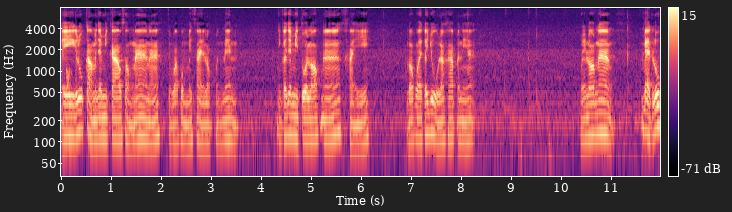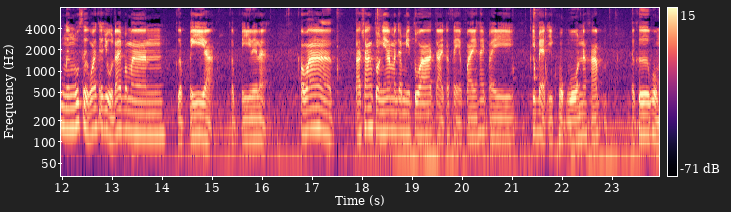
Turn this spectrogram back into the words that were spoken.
ไอ้ลูกเก่ามันจะมีกาวสองหน้านะ แต่ว่าผมไม่ใส่หรอกมันแน่น นี่ก็จะมีตัวล็อกนะ ไข ล็อกไว้ก็อยู่แล้วครับ อันเนี้ยไว้รอบหน้า แบตลูกนึงรู้สึกว่าจะอยู่ได้ประมาณเกือบปีอะ่ะ เกือบปีเลยแหละ เพราะว่าตาช่างตัวนี้มันจะมีตัวจ่ายกระแสไฟให้ไปที่แบตอีก 6 โวลต์นะครับ แต่คือผม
